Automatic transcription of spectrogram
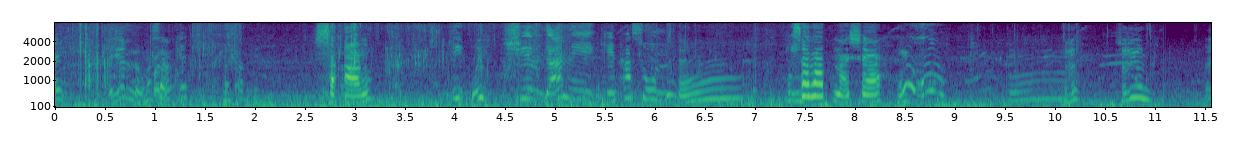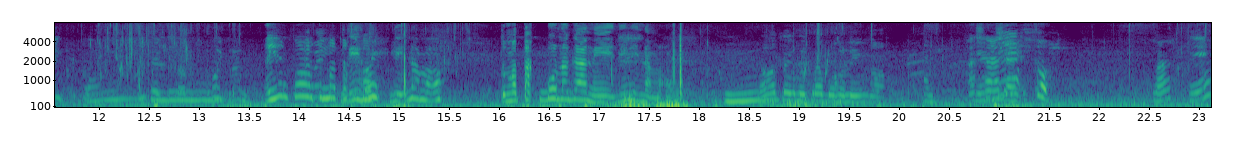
Ay, ayan lang pala. Masakit. Masakit. saang? Di, uy, shield gani. Kinhason. Ah, masarap na siya. Oo. Saan yun? Ay, Ayun po, Di, tumatakbo. uy, di na mo. Tumatakbo na gani. Dili na mo. Hmm. mga tayo may krabo huling ko. Asan? Ito. Ma? Eh?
